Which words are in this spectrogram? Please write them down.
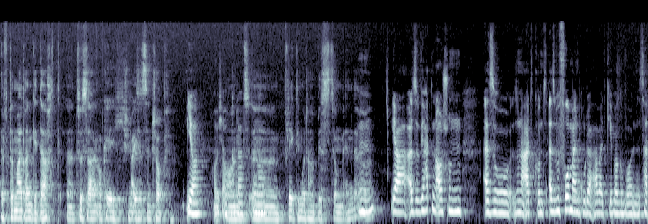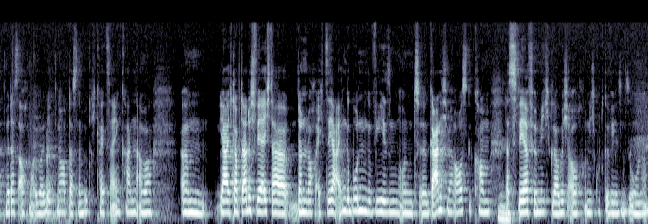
öfter mal dran gedacht, äh, zu sagen, okay, ich schmeiße jetzt den Job Ja, habe ich auch und gedacht. Genau. äh, pflege die Mutter bis zum Ende? Mhm. Ja, also wir hatten auch schon also so eine Art Kunst. Also bevor mein Bruder Arbeitgeber geworden ist, hatten wir das auch mal überlegt, ne, ob das eine Möglichkeit sein kann. Aber ähm, ja, ich glaube, dadurch wäre ich da dann noch echt sehr eingebunden gewesen und äh, gar nicht mehr rausgekommen. Das wäre für mich, glaube ich, auch nicht gut gewesen. So, ne?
